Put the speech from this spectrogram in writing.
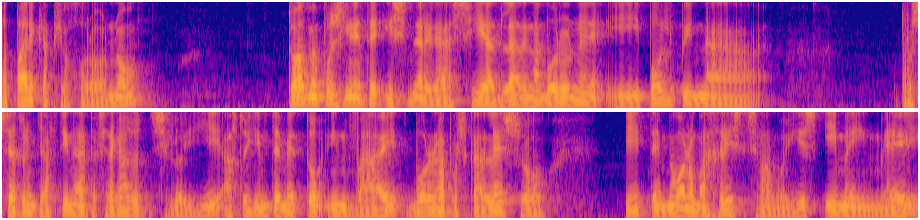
θα πάρει κάποιο χρόνο. Τώρα δούμε πώς γίνεται η συνεργασία, δηλαδή να μπορούν οι υπόλοιποι να προσθέτουν και αυτοί να επεξεργάζονται τη συλλογή. Αυτό γίνεται με το invite, μπορώ να προσκαλέσω είτε με όνομα χρήστη της εφαρμογής ή με email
